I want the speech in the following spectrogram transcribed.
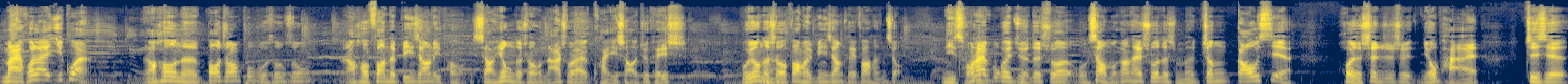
买回来一罐，然后呢包装普普通通，然后放在冰箱里头，想用的时候拿出来㧟一勺就可以使，不用的时候放回冰箱可以放很久。你从来不会觉得说，我像我们刚才说的什么蒸膏蟹，或者甚至是牛排这些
